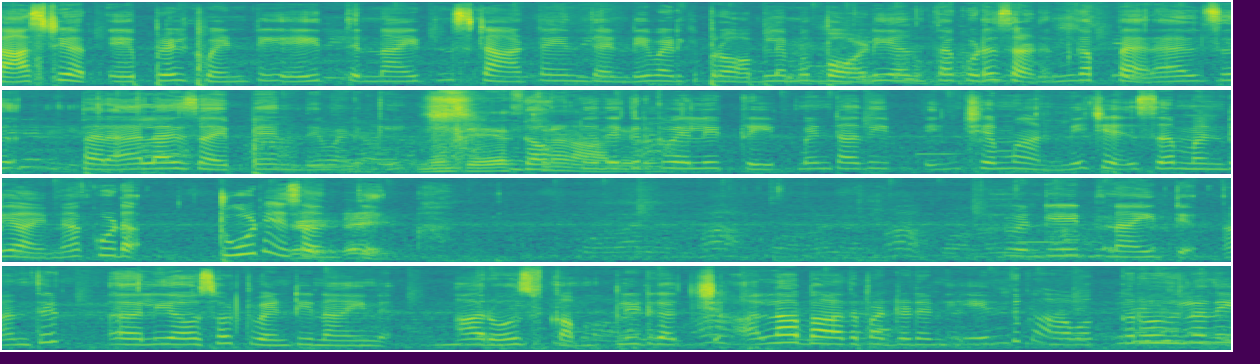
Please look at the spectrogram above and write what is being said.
Last year April twenty eighth night start అయిందండి. వాడికి ప్రాబ్లమ్ బాడీ అంతా కూడా సడన్గా పెరాల్స్ పెరాలైజ్ అయిపోయింది వాడికి. డాక్టర్ దగ్గరికి వెళ్ళి ట్రీట్మెంట్ అది ఇప్పించాము అన్నీ చేసామండి అయినా కూడా. టూ డేస్ అంతే. ట్వంటీ ఎయిట్ నైట్ అంతే early hours of twenty nine ఆ రోజు కంప్లీట్గా చాలా బాధపడ్డాడండి. ఎందుకు ఆ ఒక్క రోజులోనే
